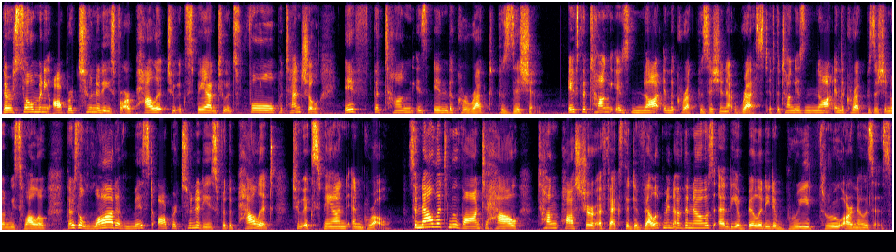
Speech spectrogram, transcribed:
There are so many opportunities for our palate to expand to its full potential if the tongue is in the correct position. If the tongue is not in the correct position at rest, if the tongue is not in the correct position when we swallow, there's a lot of missed opportunities for the palate to expand and grow. So now let's move on to how tongue posture affects the development of the nose and the ability to breathe through our noses.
